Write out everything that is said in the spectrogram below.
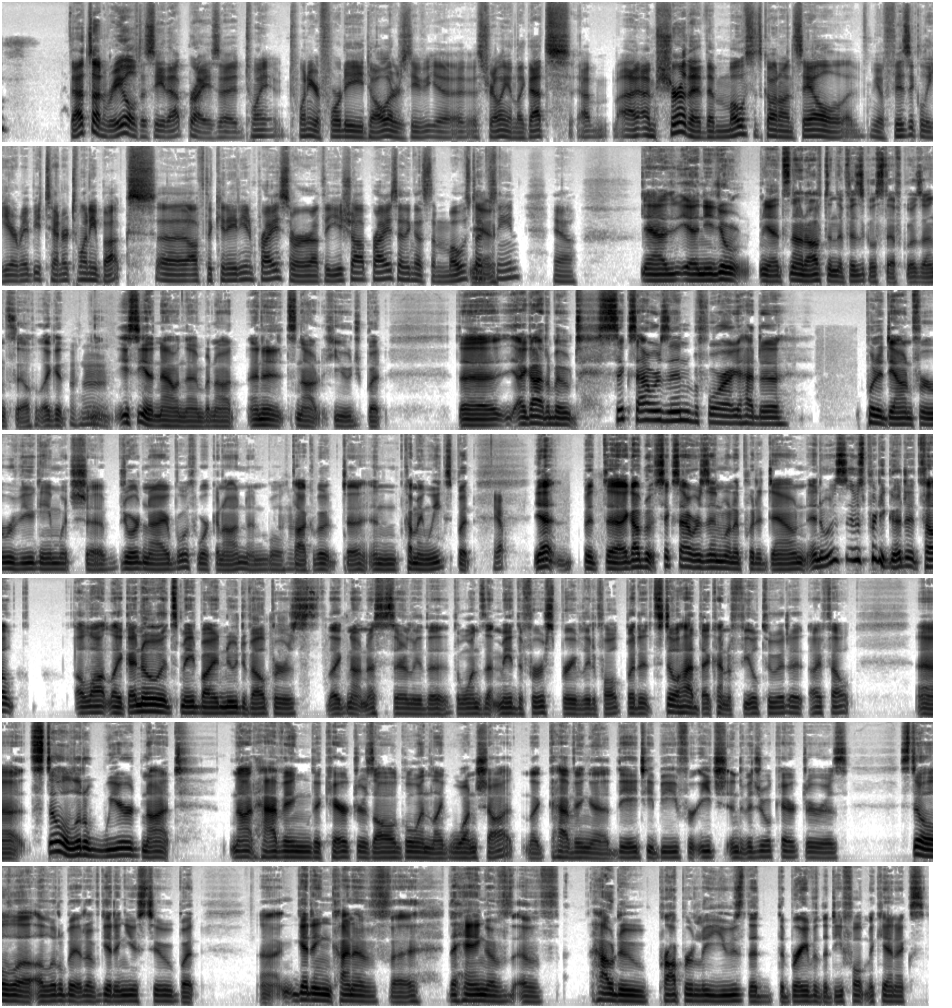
That's unreal to see that price at uh, 20, 20 or forty dollars uh, Australian. Like that's, um, I, am sure that the most it's gone on sale, uh, you know, physically here, maybe ten or twenty bucks uh, off the Canadian price or off the eShop price. I think that's the most yeah. I've seen. Yeah. Yeah, yeah, and you don't. Yeah, it's not often the physical stuff goes on sale. Like it, mm-hmm. you see it now and then, but not, and it's not huge. But the I got about six hours in before I had to put it down for a review game, which uh, Jordan and I are both working on, and we'll mm-hmm. talk about uh, in coming weeks. But yep. yeah, but uh, I got about six hours in when I put it down, and it was it was pretty good. It felt a lot like I know it's made by new developers, like not necessarily the the ones that made the first Bravely Default, but it still had that kind of feel to it. it I felt uh, still a little weird not not having the characters all going like one shot, like having a, the ATB for each individual character is still a, a little bit of getting used to, but uh, getting kind of uh, the hang of of how to properly use the the brave of the default mechanics.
